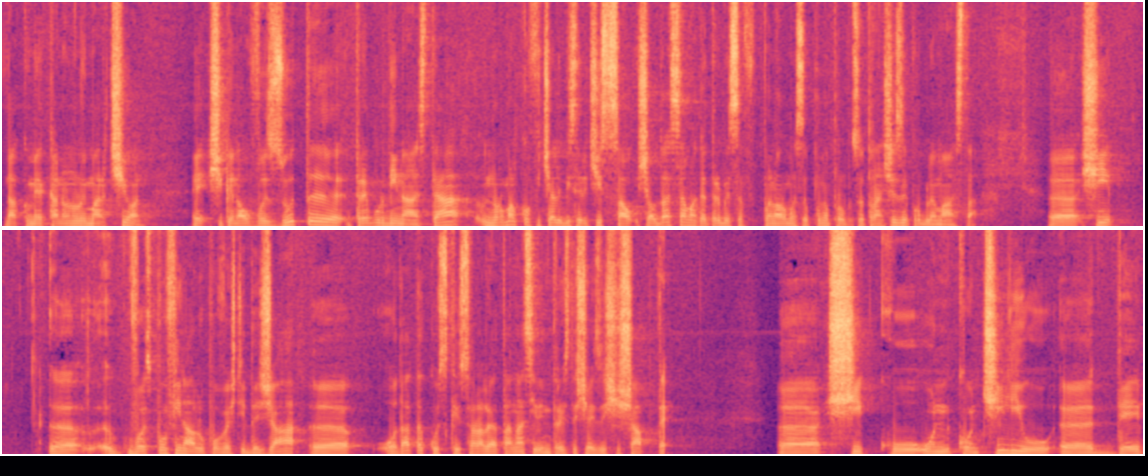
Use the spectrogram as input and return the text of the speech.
da? cum e canonul lui Marcion. E, și când au văzut uh, treburi din astea, normal că oficialii bisericii s-au, și-au dat seama că trebuie să, până la urmă, să, pună, să tranșeze problema asta. Uh, și uh, vă spun finalul poveștii deja, uh, odată cu scrisoarea lui Atanasie din 367, Uh, și cu un conciliu uh, de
